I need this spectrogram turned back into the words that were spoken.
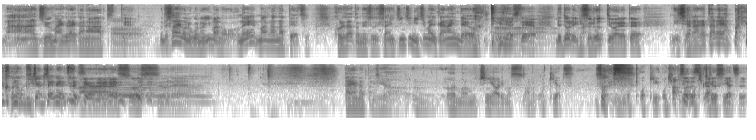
まあ10枚ぐらいかなっつって。で最後のこの今のね漫画になったやつ。これだとね鈴木さん1日に1枚いかないんだよ。って言い出してでどれにする？って言われて見せられたらやっぱりこのぐちゃぐちゃなやつですよね。あそうですよね大変だったんですいやようん。あまあうちにあります。あの大きいやつ。そうです。大きい大きあくて大きくて薄いやつ。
